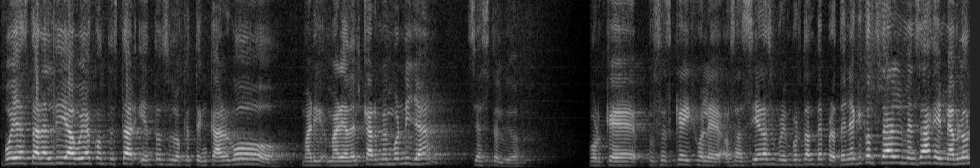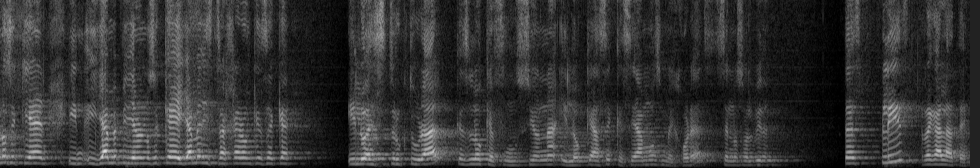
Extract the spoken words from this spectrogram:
Voy a estar al día, voy a contestar, y entonces lo que te encargó María, del Carmen Bonilla, ya se te olvidó. Porque, pues es que, híjole, o sea, sí era súper importante, pero tenía que contestar el mensaje y me habló no sé quién, y, ya me pidieron no sé qué, ya me distrajeron quién sé qué. Y lo estructural, que es lo que funciona y lo que hace que seamos mejores, se nos olvida. Entonces, please, regálate.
